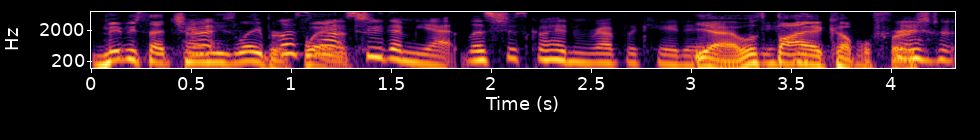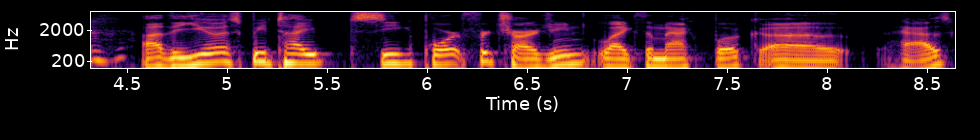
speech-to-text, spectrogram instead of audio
maybe it's that Chinese labor. Let's Wait. not sue them yet. Let's just go ahead and replicate it. Yeah, let's buy a couple first. Uh, the USB Type C port for charging, like the MacBook uh, has.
